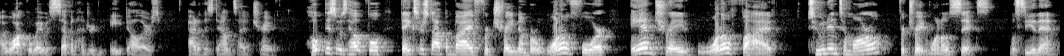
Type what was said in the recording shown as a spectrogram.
I walk away with $708 out of this downside trade. Hope this was helpful. Thanks for stopping by for trade number 104 and trade 105. Tune in tomorrow for trade 106. We'll see you then.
